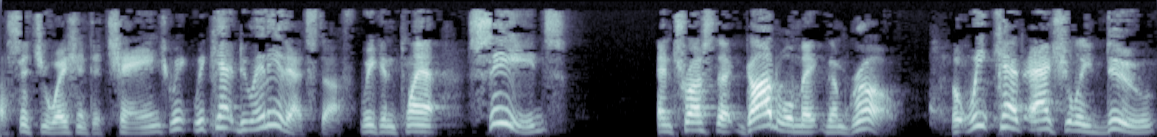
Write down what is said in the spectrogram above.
a situation to change. We, we can't do any of that stuff. We can plant seeds and trust that God will make them grow. But we can't actually do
